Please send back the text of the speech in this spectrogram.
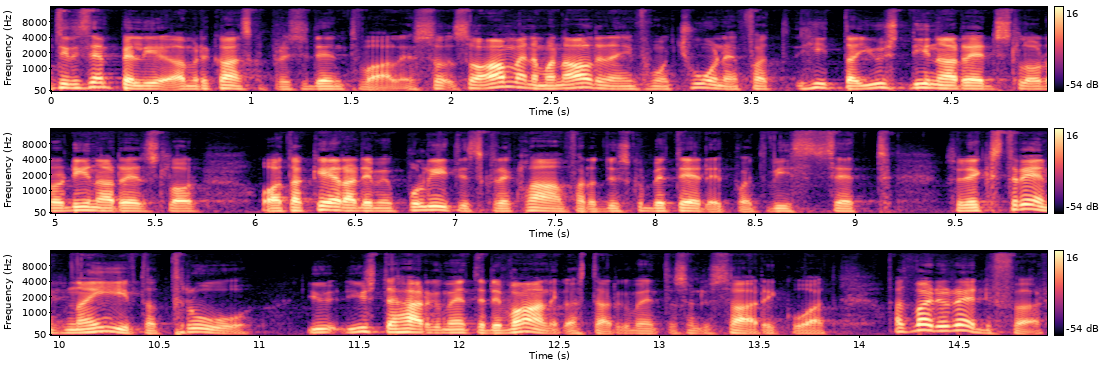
till exempel i amerikanska presidentvalet, så, så använder man all den här informationen för att hitta just dina rädslor och dina rädslor och attackera det med politisk reklam för att du ska bete dig på ett visst sätt. Så det är extremt naivt att tro, ju- just det här argumentet, det vanligaste argumentet som du sa Rico, att, att vad är du rädd för?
